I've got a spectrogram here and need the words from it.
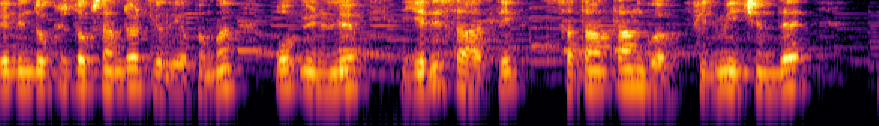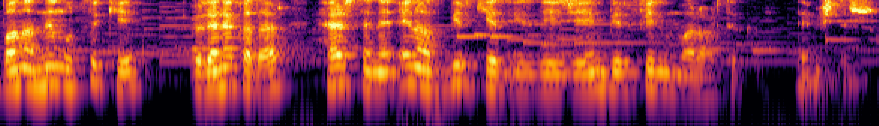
ve 1994 yılı yapımı o ünlü 7 saatlik Satan Tango filmi içinde bana ne mutlu ki ölene kadar her sene en az bir kez izleyeceğim bir film var artık demiştir.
